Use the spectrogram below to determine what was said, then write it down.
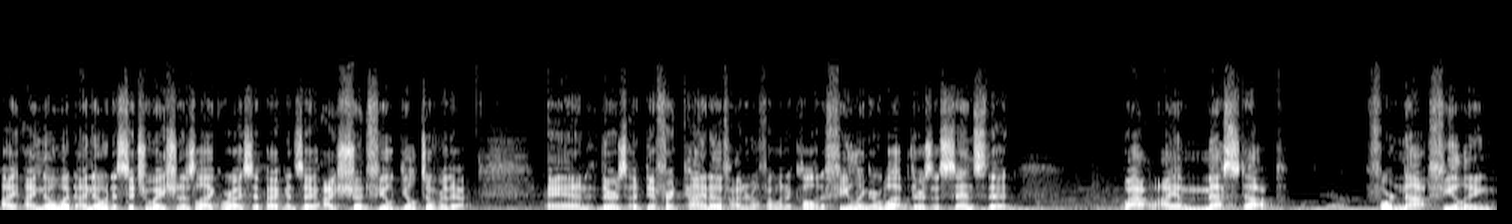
I, I know what I know what a situation is like where I sit back and say I should feel guilt over that. And there's a different kind of I don't know if I want to call it a feeling or what. There's a sense that, wow, I am messed up for not feeling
